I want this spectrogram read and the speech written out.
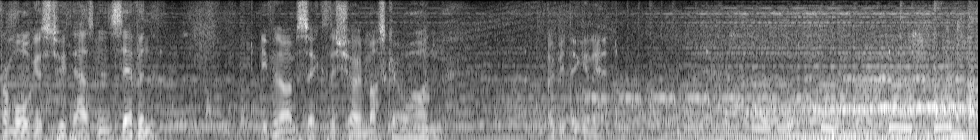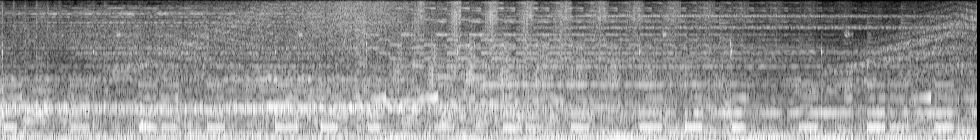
from August 2007. Even though I'm sick, the show must go on. Hope you're digging it. Thank you.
